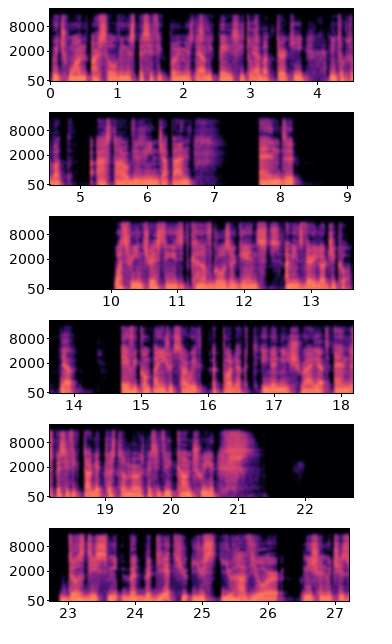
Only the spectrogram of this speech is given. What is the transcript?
which one are solving a specific problem in a specific place. He talked Yeah. about Turkey, and he talked about Astar, obviously in Japan, and. Uh, what's really interesting is it kind of goes against i mean it's very logical Yeah. every company should start with a product in a niche right Yeah. and a specific target customer a specific country does this mean but but yet you you you have your mission which is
